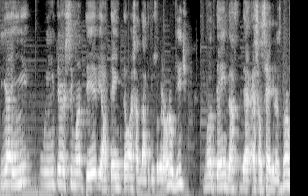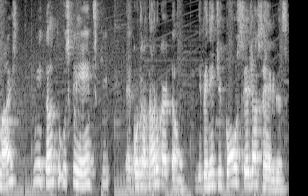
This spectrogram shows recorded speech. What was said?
e aí o Inter se manteve até então, essa data que eu estou gravando o vídeo, mantém essas regras normais. No entanto, os clientes que é, contrataram o cartão, independente de qual sejam as regras,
